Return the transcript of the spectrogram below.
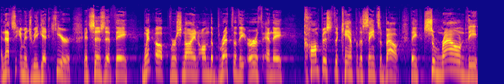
And that's the image we get here. It says that they went up, verse 9, on the breadth of the earth and they compass the camp of the saints about. They surround the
